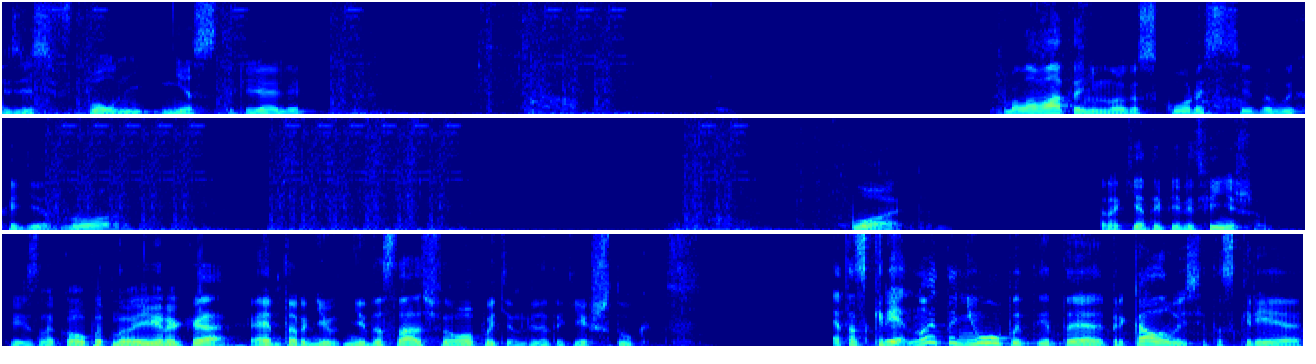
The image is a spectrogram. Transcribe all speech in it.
Здесь в пол не стреляли. Маловато немного скорости на выходе, но... О, ракеты перед финишем. Признак опытного игрока. Энтер не, недостаточно опытен для таких штук. Это скорее... Ну, это не опыт, это прикалываюсь, это скорее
